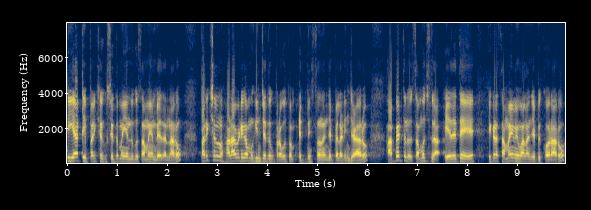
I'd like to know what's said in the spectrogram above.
టీఆర్టీ పరీక్షకు సిద్ధమయ్యేందుకు సమయం లేదన్నారు. పరీక్షలను హడావిడిగా ముగించేందుకు ప్రభుత్వం యత్నిస్తోందని చెప్పి వెల్లడించారు. అభ్యర్థులు సముచిత ఏదైతే ఇక్కడ సమయం ఇవ్వాలని చెప్పి కోరారు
